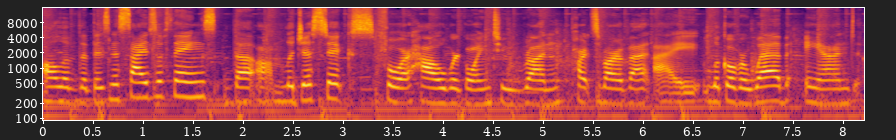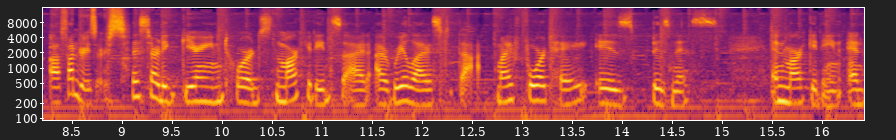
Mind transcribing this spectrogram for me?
all of the business sides of things, the um, logistics for how we're going to run parts of our event. I look over web and uh, fundraisers. I started gearing towards the marketing side. I realized that my forte is business and marketing and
